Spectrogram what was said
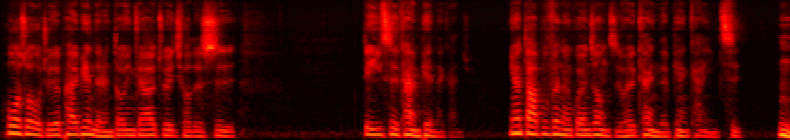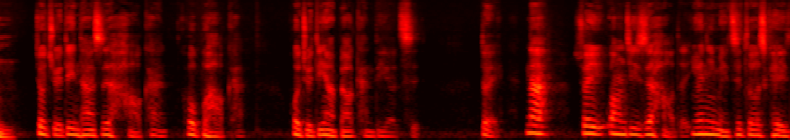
或者说我觉得拍片的人都应该要追求的是第一次看片的感觉，因为大部分的观众只会看你的片看一次，嗯，就决定它是好看或不好看，或决定要不要看第二次。对，那。所以忘记是好的，因为你每次都是可以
